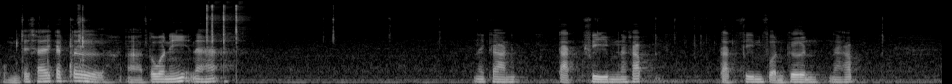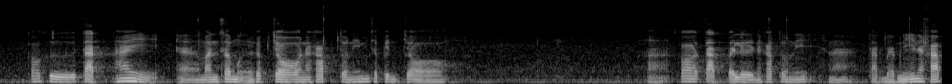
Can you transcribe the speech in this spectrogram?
ผมจะใช้คัตเตอร์ตัวนี้นะฮะในการตัดฟิล์มนะครับ ตัดฟิล์มส่วนเกินนะครับ ก็คือตัดให้มันเสมอกับจอนะครับ ตัวนี้มันจะเป็นจออก็ตัดไปเลยนะครับตัวนี้นะตัดแบบนี้นะครับ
